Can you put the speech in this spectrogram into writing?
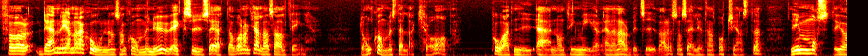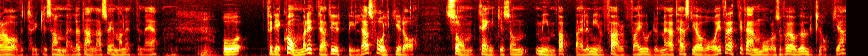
För den generationen som kommer nu, X, Y, Z, vad de kallas allting, de kommer ställa krav. på att ni är någonting mer än en arbetsgivare som säljer transporttjänster. Ni måste göra avtryck i samhället, annars är man inte med. Mm. Och för det kommer inte att utbildas folk idag som tänker som min pappa eller min farfar gjorde med att här ska jag vara i 35 år och så får jag guldklocka.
